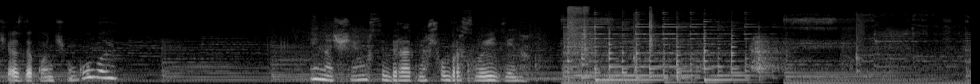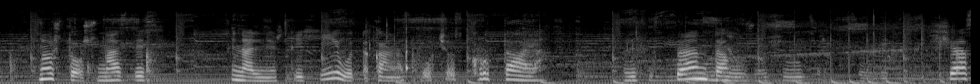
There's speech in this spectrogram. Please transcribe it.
Сейчас закончим губы и начнем собирать наш образ воедино. Ну что ж, у нас здесь финальные штрихи. Вот такая у нас получилась крутая Малефисента. Мне уже очень Сейчас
